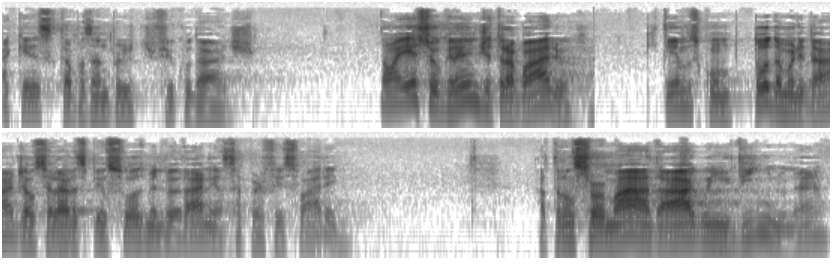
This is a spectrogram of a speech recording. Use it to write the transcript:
aqueles que estão passando por dificuldade. Não é esse o grande trabalho temos com toda a humanidade, auxiliar as pessoas a melhorarem, a se aperfeiçoarem? A transformar da água em vinho, né?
